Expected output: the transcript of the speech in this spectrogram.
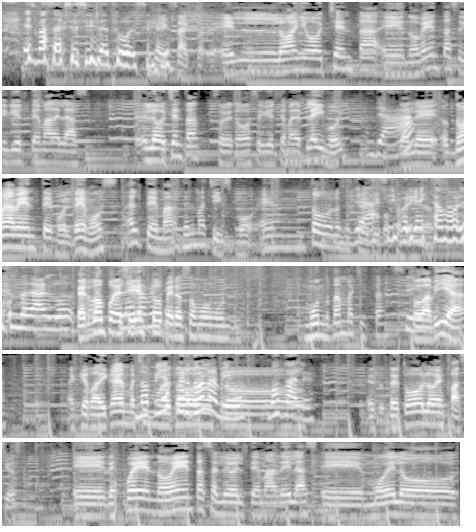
es más accesible a tu bolsillo. Exacto. En los años 80, eh, 90 se vivió el tema de las... En los 80, sobre todo, se vivió el tema de Playboy. Ya. Donde nuevamente volvemos al tema del machismo en todos los Ya, estereotipos sí, porque ahí femeninos. estamos hablando de algo... Perdón por decir esto, completamente- pero somos un mundo tan machista. Sí. Todavía hay que erradicar el machismo No pidas de todo perdón, nuestro- amigo. Vos dale. De, de todos los espacios. Eh, después en 90 salió el tema de las eh, modelos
